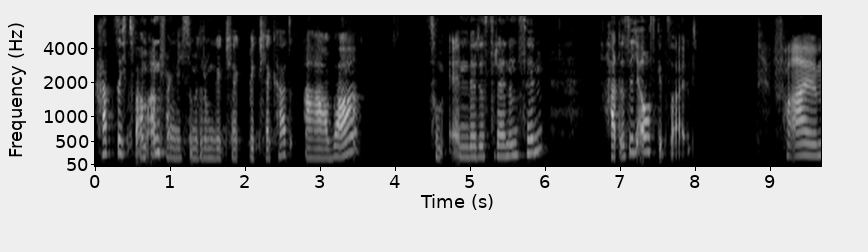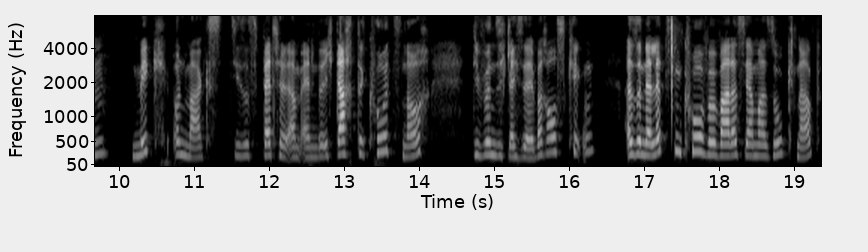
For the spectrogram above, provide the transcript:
hat sich zwar am Anfang nicht so mit rumbekleckert, aber zum Ende des Rennens hin hat es sich ausgezahlt. Vor allem Mick und Max, dieses Battle am Ende. Ich dachte kurz noch, die würden sich gleich selber rauskicken. Also in der letzten Kurve war das ja mal so knapp.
